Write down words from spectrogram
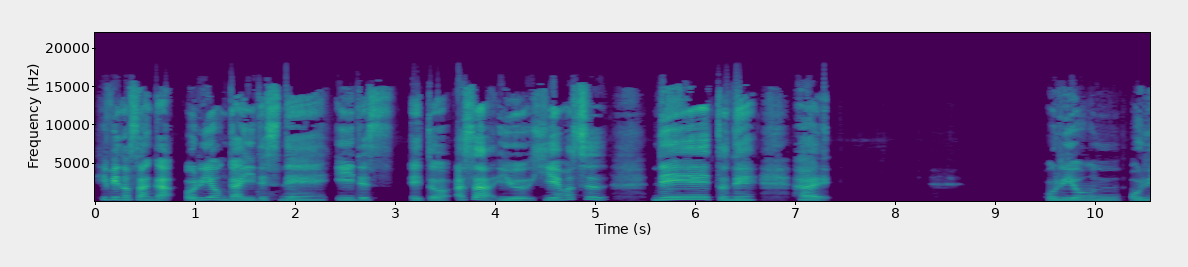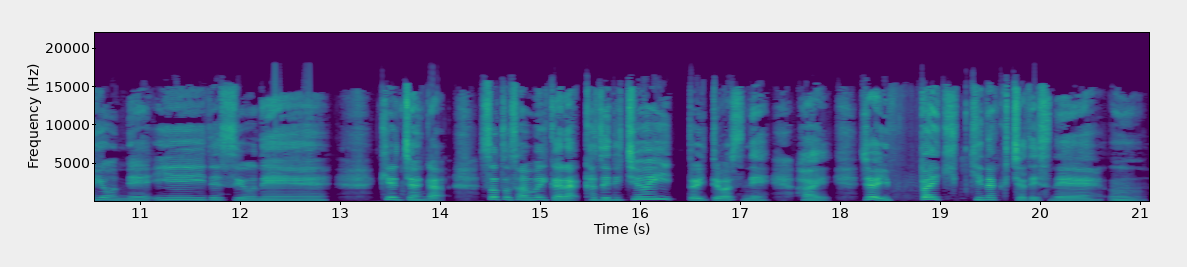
日比野さんが、オリオンがいいですね。いいです。えっ、と、朝、夕、冷えますねーとね。はい。オリオン、オリオンね、いいですよね。キュンちゃんが、外寒いから風に注意と言ってますね。はい。じゃあ、いっぱい着なくちゃですね。うん。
